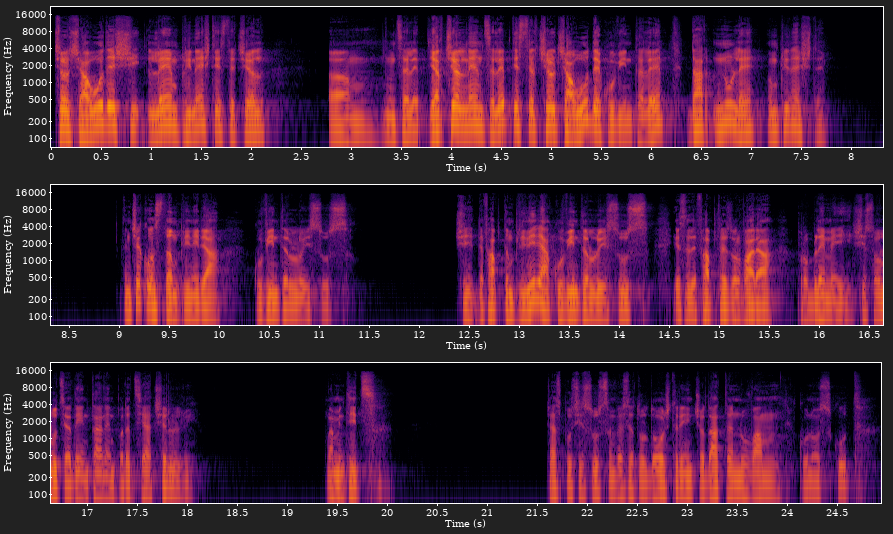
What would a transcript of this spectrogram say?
Cel ce aude și le împlinește este cel um, înțelept. Iar cel neînțelept este cel ce aude cuvintele, dar nu le împlinește. În ce constă împlinirea cuvintelor lui Isus? Și, de fapt, împlinirea cuvintelor lui Isus este, de fapt, rezolvarea problemei și soluția de intrare în împărăția cerului. Vă amintiți ce a spus Isus în versetul 23? Niciodată nu v-am cunoscut,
